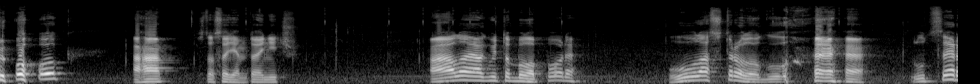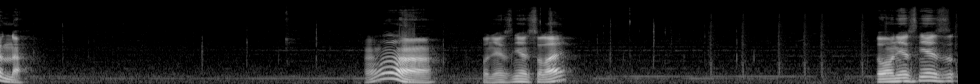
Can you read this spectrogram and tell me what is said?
Aha, 107, to je nič. Ale ak by to bolo pore... Úl astrologu. Lucerna. Á, to neznie zle. To neznie z...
